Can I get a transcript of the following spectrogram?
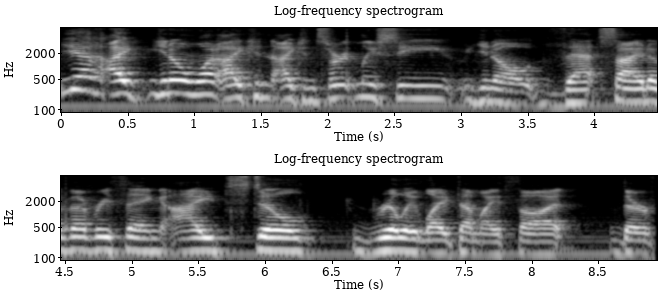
Yeah, I you know what I can I can certainly see you know that side of everything. I still really like them. I thought they're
